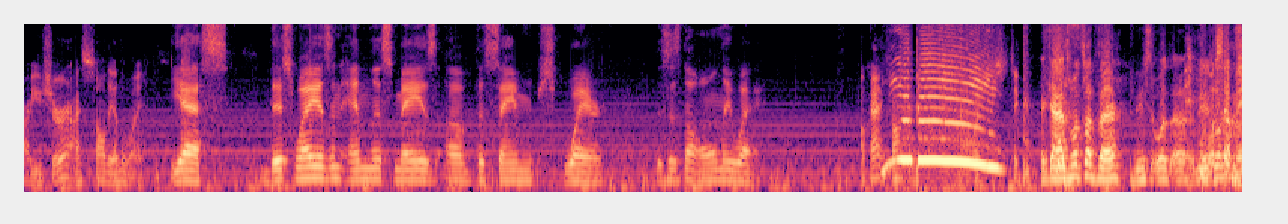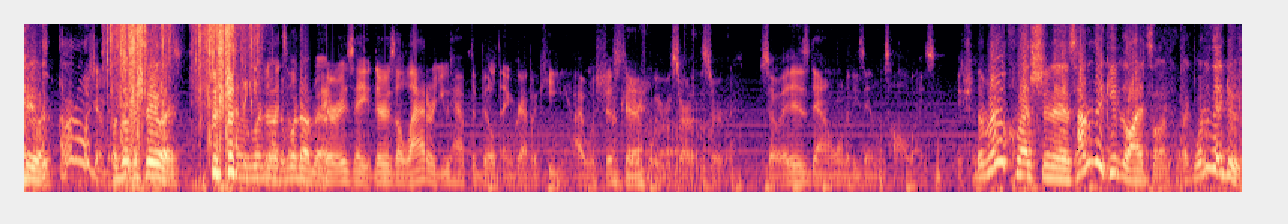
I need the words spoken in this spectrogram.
Are you sure? I saw the other way. yes, this way is an endless maze of the same square. This is the only way. Okay. Yippee! Hey guys, what's up there? Do you see- what, uh, What's what's up, up the man? ceiling? I don't know what you have to What's up the say. ceiling? I What- what up there? There is a there is a ladder you have to build and grab a key. I was just there before we restarted the server, so it is down one of these endless hallways. The real question is, how do they keep the lights on? Like, what do they do?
